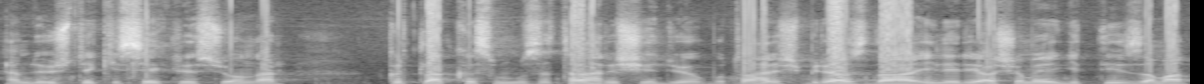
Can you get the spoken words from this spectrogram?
Hem de üstteki sekresyonlar gırtlak kısmımızı tahriş ediyor. Bu tahriş biraz daha ileri aşamaya gittiği zaman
